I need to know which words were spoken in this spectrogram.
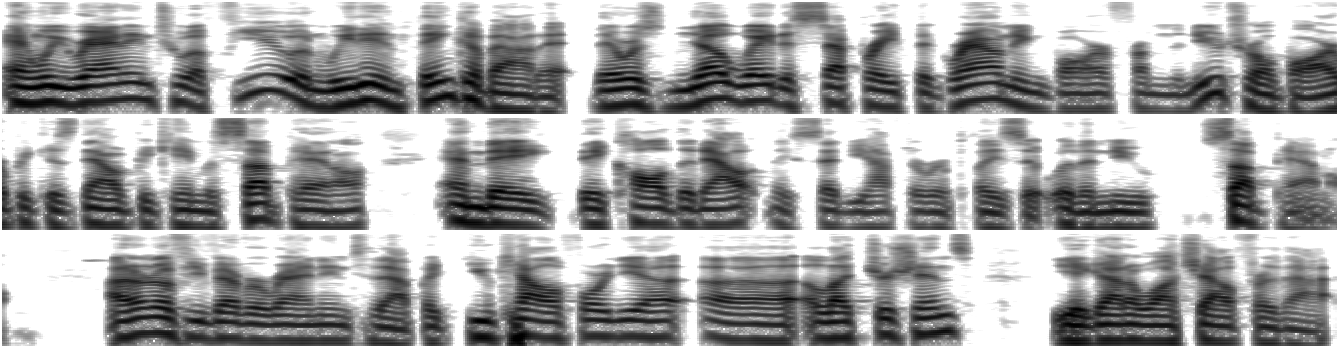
And we ran into a few and we didn't think about it. There was no way to separate the grounding bar from the neutral bar because now it became a sub panel. And they they called it out and they said you have to replace it with a new sub panel. I don't know if you've ever ran into that, but you California uh, electricians, you got to watch out for that.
